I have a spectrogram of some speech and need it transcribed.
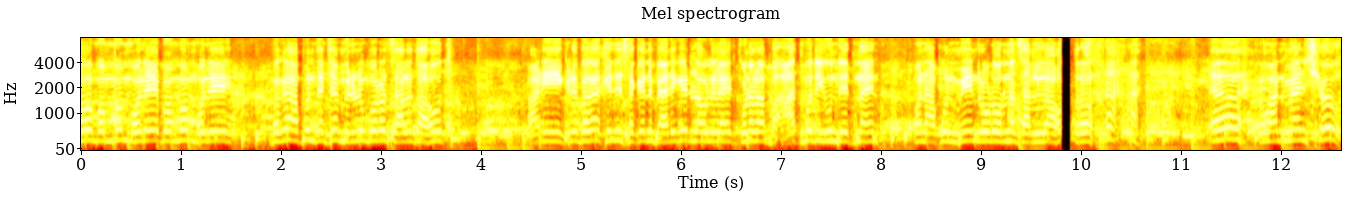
हो बम बम भोले बम बम भोले. बघा आपण त्यांच्या मिरवणुकीवर चालत आहोत. आणि इकडे बघा किती सगळ्यांनी बॅरिकेड लावलेले आहेत. कोणाला आतमध्ये येऊन देत नाहीत. पण आपण मेन रोडवरनं चाललेलो आहोत वन मॅन शो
